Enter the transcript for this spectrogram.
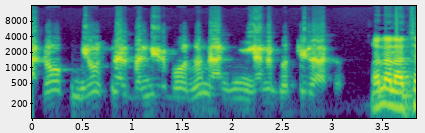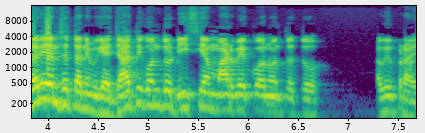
ಅದು ನ್ಯೂಸ್ನಲ್ಲಿ ಬಂದಿರಬಹುದು ನನ್ ನನಗೆ ಗೊತ್ತಿಲ್ಲ ಅದು. ಅಲ್ಲಲ್ಲ ಅದು ಸರಿ ಅನ್ಸುತ್ತಾ ನಿಮಗೆ? ಜಾತಿಗೊಂದು ಡಿ ಸಿ ಎಂ ಮಾಡಬೇಕು ಅನ್ನುವಂಥದ್ದು ಅಭಿಪ್ರಾಯ?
